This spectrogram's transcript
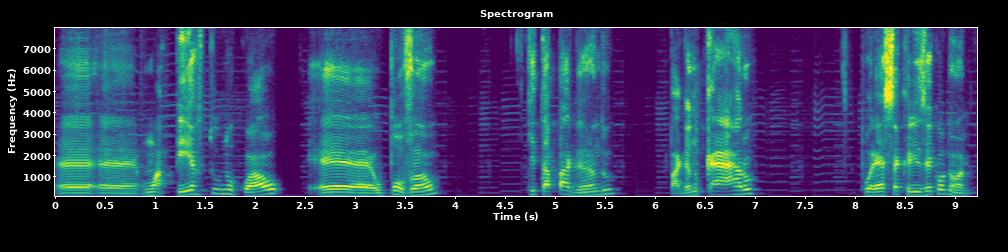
é, é, um aperto no qual é, o povão que está pagando, pagando caro por essa crise econômica.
